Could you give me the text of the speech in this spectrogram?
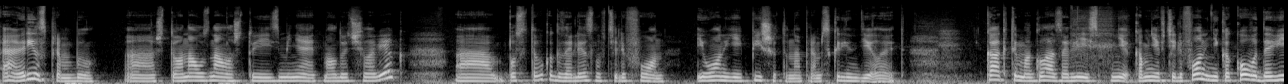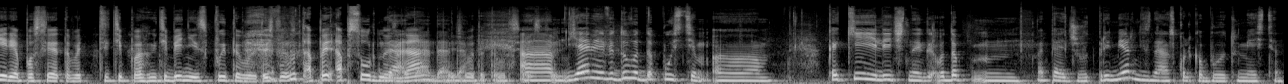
А, Рилс прям был, а, что она узнала, что ей изменяет молодой человек а, после того, как залезла в телефон. И он ей пишет, она прям скрин делает как ты могла залезть мне, ко мне в телефон, никакого доверия после этого ты, типа, тебе не испытываю. То есть вот абсурдность, да? Да, да, да. вот это вот а, Я имею в виду, вот, допустим, а, какие личные... Вот, опять же, вот пример, не знаю, насколько будет уместен.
